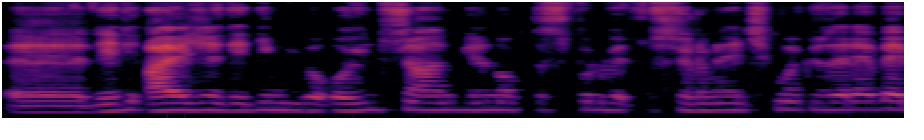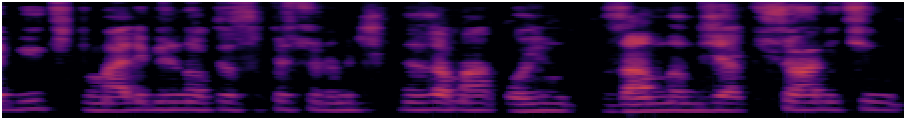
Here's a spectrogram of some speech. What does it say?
Ee, dedi, ayrıca dediğim gibi oyun şu an 1.0 ve- sürümüne çıkmak üzere ve büyük ihtimalle 1.0 sürümü çıktığı zaman oyun zamlanacak. Şu an için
